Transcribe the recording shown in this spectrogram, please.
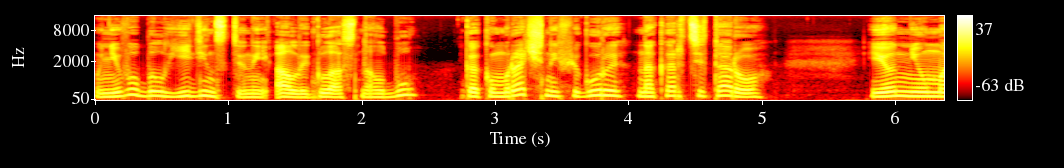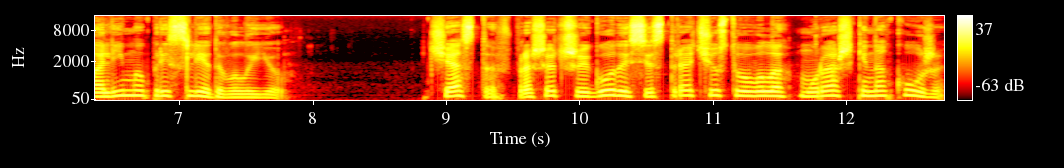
у него был единственный алый глаз на лбу, как у мрачной фигуры на карте Таро, и он неумолимо преследовал ее. Часто в прошедшие годы сестра чувствовала мурашки на коже,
